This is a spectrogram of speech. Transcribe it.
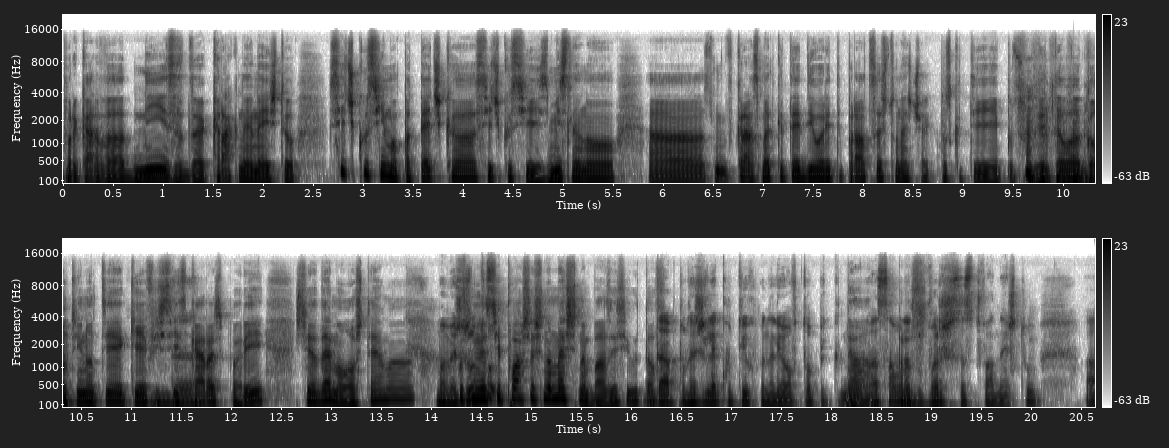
прекарва дни за да кракне нещо. Всичко си има пътечка, всичко си е измислено. А, в крайна сметка те дилърите правят също нещо, човек. Пускат ти подсудителя, готино ти е, кефиш си, изкараш пари, ще дадем още, ама Ма, между не си плащаш на месечна база и си готов. Да, понеже леко отихме, нали, оф топик. Да, но аз само просто. да довърша с това нещо. А,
